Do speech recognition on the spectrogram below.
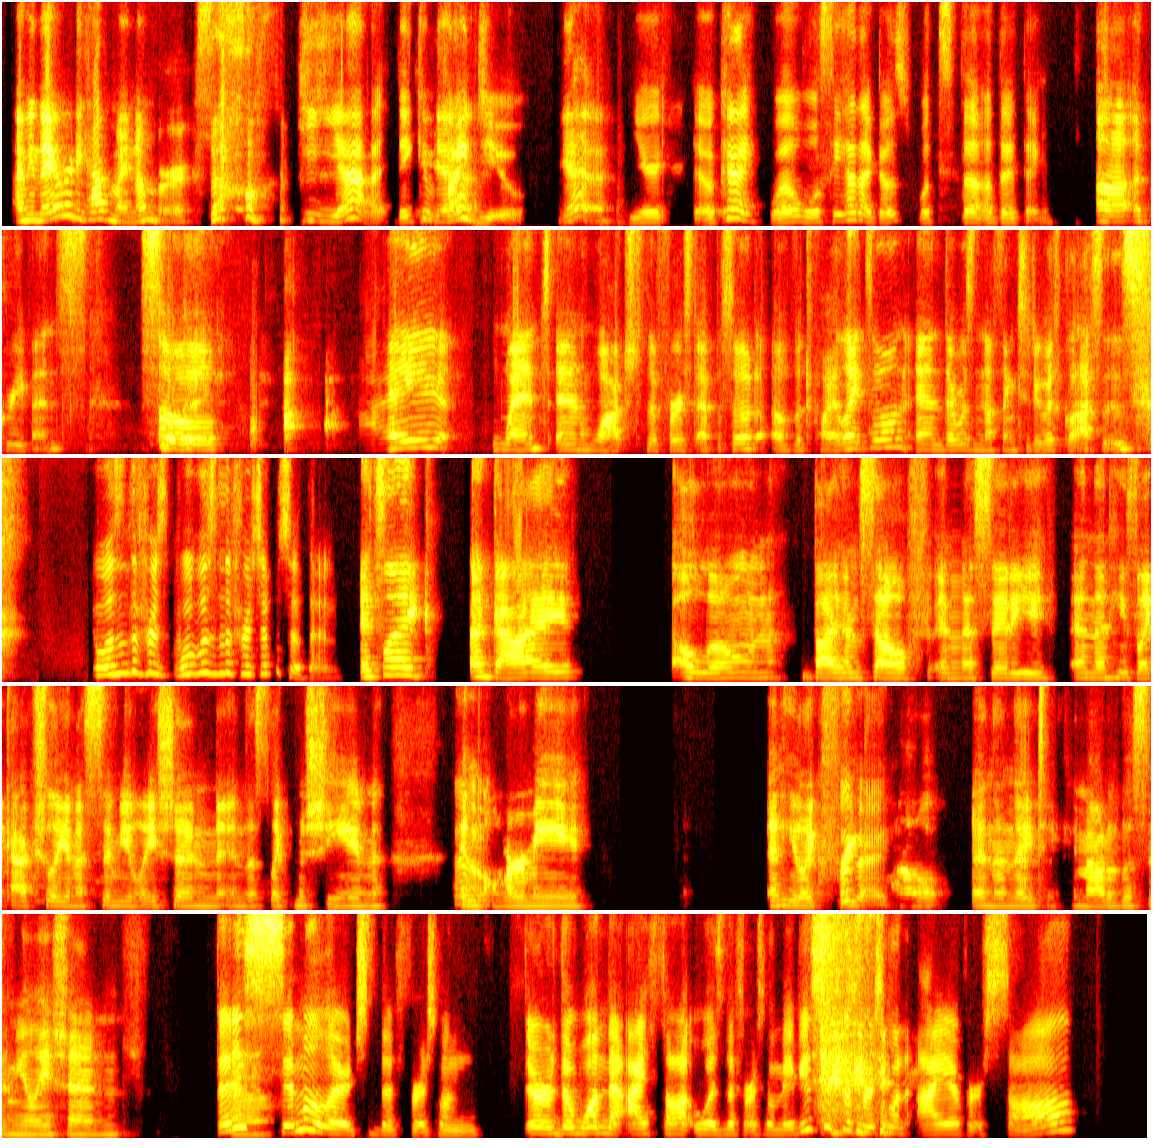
I mean, they already have my number, so yeah, they can Yeah. find you. yeah. You're okay. Well, we'll see how that goes. What's the other thing? uh, a grievance. So Okay. I, I went and watched the first episode of The Twilight Zone, and there was nothing to do with glasses. It wasn't the first what was the first episode then? It's like a guy alone by himself in a city, and then he's like actually in a simulation in this like machine in the Oh, army, and he like freaks Okay. out, and then they take him out of the simulation. that is uh, similar to the first one or the one that I thought was the first one. Maybe it's just the first one I ever saw,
